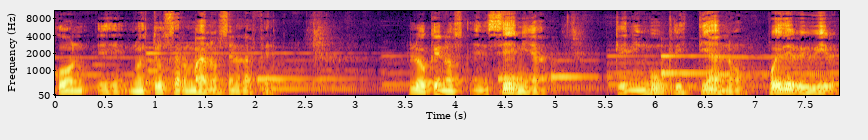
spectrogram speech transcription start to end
con eh, nuestros hermanos en la fe. Lo que nos enseña que ningún cristiano puede vivir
